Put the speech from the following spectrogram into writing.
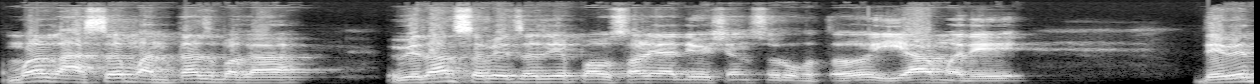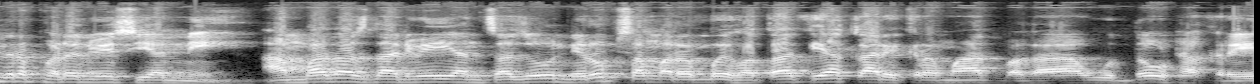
मग असं म्हणताच बघा विधानसभेचं जे पावसाळी अधिवेशन सुरू होतं यामध्ये देवेंद्र फडणवीस यांनी अंबादास दानवे यांचा जो निरोप समारंभ होता त्या कार्यक्रमात बघा उद्धव ठाकरे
